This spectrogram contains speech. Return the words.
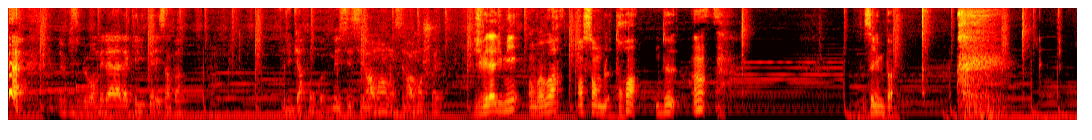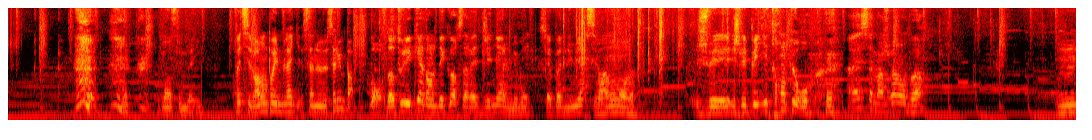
Visiblement, mais la, qualité elle est sympa. C'est du carton quoi, mais c'est vraiment, vraiment chouette. Je vais l'allumer, on va voir ensemble. 3, 2, 1. Ça s'allume pas. non, c'est une blague. En fait, c'est vraiment pas une blague, ça ne s'allume pas. Bon, dans tous les cas, dans le décor, ça va être génial, mais bon, s'il n'y a pas de lumière, c'est vraiment... Euh, je vais, je l'ai payé 30 euros. ouais, ça marche vraiment pas. Hmm,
